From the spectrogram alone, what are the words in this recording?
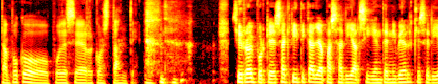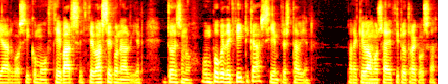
tampoco puede ser constante. Sí, Roy, porque esa crítica ya pasaría al siguiente nivel, que sería algo así como cebarse, cebarse con alguien. Entonces, no, un poco de crítica siempre está bien. ¿Para qué vamos a decir otra cosa?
